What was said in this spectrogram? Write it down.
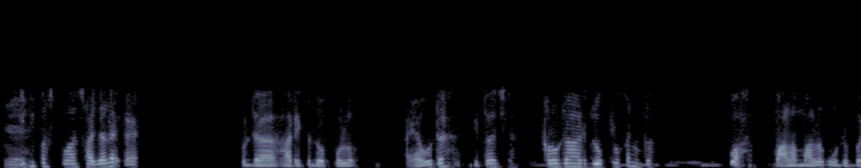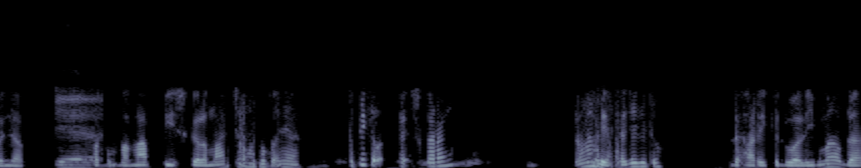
Iya. ini pas puasa aja lek kayak udah hari ke 20 ah, ya udah gitu aja kalau udah hari 20 kan udah wah malam-malam udah banyak Iya. apa kembang api segala macam lah pokoknya tapi kalau kayak sekarang lah biasa aja gitu. Udah hari ke 25 udah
